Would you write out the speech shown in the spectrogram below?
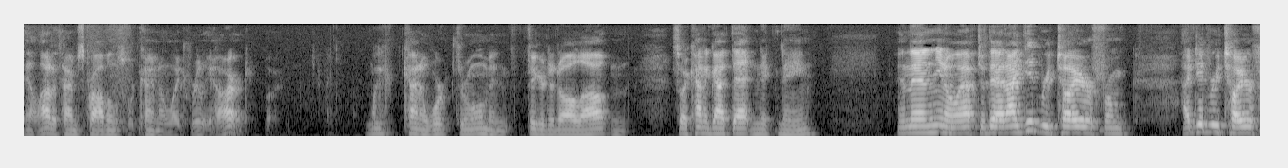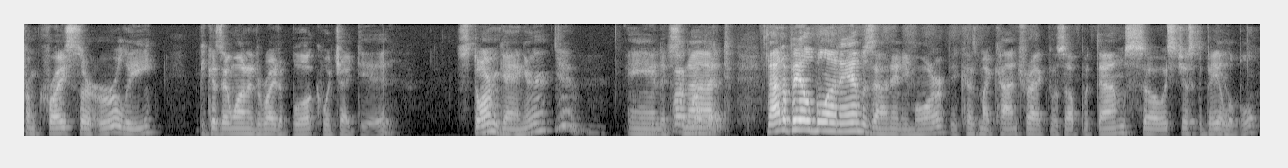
yeah, a lot of times problems were kind of like really hard, but we kind of worked through them and figured it all out. And so I kind of got that nickname. And then, you know, after that, I did retire from, I did retire from Chrysler early because I wanted to write a book, which I did. Stormganger Yeah. And it's not it's not available on Amazon anymore because my contract was up with them. So it's just available.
